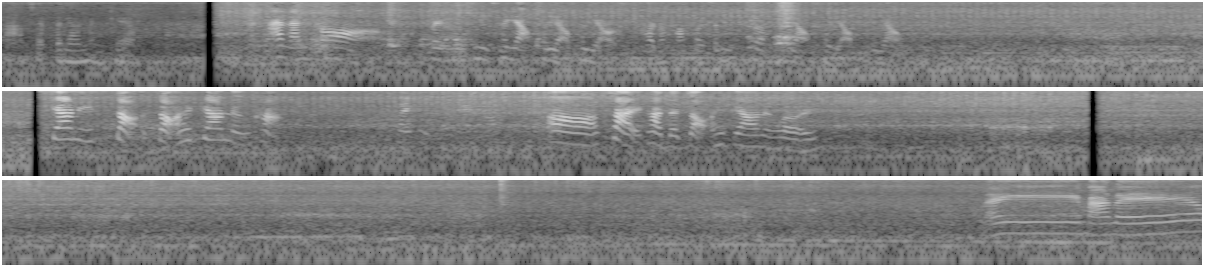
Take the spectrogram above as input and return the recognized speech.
สามเสร็จไปแล้วหนึ่งแก้วอันนั้นก็เป็นวิธีขยับขยับขยับของเขานะคะเขาจะมีเครื่องขยับขยับขยับแก้วนี้เจาะเจาะให้แก้วหนึ่งค่ะ ใส่ถุงได้ไหมคะเอ่อใส่ค่ะแต่เจาะให้แก้วหนึ่งเลย นี่มาแล้ว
